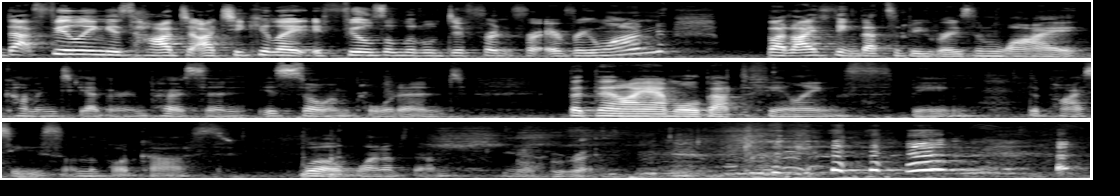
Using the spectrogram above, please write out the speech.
that feeling is hard to articulate. It feels a little different for everyone. But I think that's a big reason why coming together in person is so important. But then I am all about the feelings, being the Pisces on the podcast. Well, one of them. Yeah, right.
